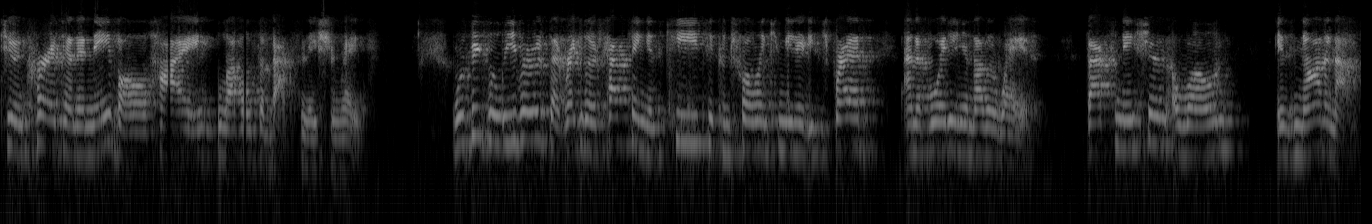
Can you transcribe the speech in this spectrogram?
to encourage and enable high levels of vaccination rates. We're big believers that regular testing is key to controlling community spread and avoiding another wave. Vaccination alone is not enough.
